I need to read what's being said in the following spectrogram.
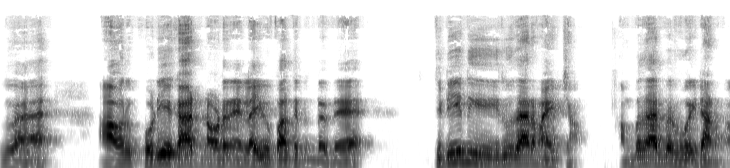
இதுவை. அவர் கொடியை காட்டின உடனே லைவ் பார்த்துட்டு இருந்தது திடீர்னு இருபதாயிரம் ஆயிடுச்சான் ஐம்பதாயிரம் பேர் போயிட்டானுங்க.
